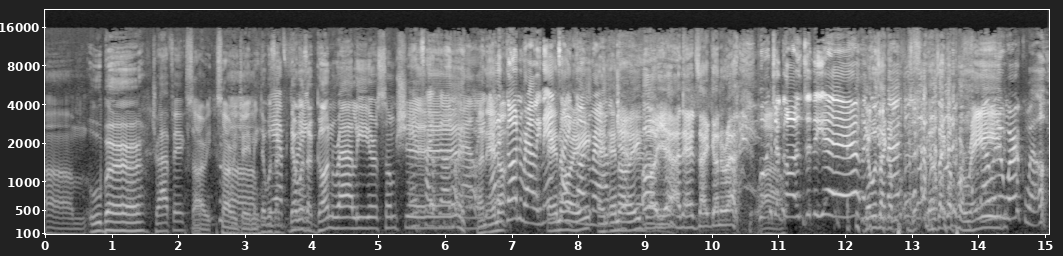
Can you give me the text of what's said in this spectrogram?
Um, Uber traffic. Sorry, sorry, Um, Jamie. there was Yeah, a there was a gun rally or some shit. Anti-gun rally. An Not NR a gun rally. An anti-gun NRA rally. an NRA. Oh yeah, the anti-gun rally. Put your guns in the air. Like, There was like you a imagine? there was like a parade. that wouldn't work well.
